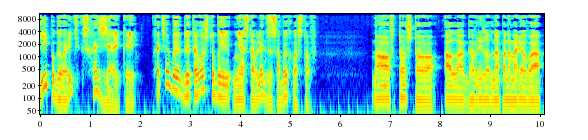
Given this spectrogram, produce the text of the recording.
и поговорить с хозяйкой», хотя бы для того, чтобы не оставлять за собой хвостов. Но в то, что Алла Гавриловна Пономарева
